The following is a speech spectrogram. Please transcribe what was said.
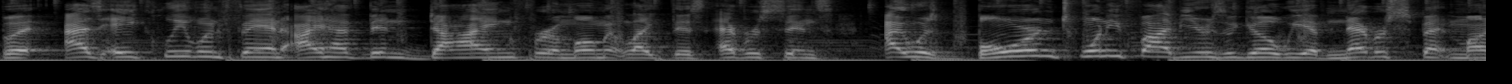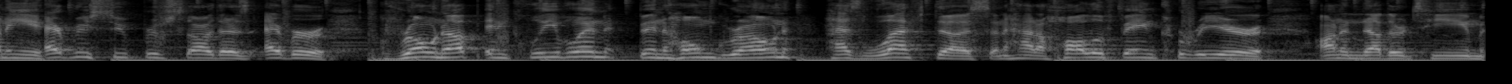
but as a Cleveland fan, I have been dying for a moment like this ever since I was born 25 years ago. We have never spent money. Every superstar that has ever grown up in Cleveland, been homegrown, has left us and had a Hall of Fame career on another team.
